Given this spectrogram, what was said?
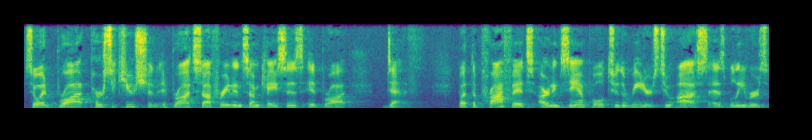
So it brought persecution, it brought suffering, in some cases, it brought death. But the prophets are an example to the readers, to us as believers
